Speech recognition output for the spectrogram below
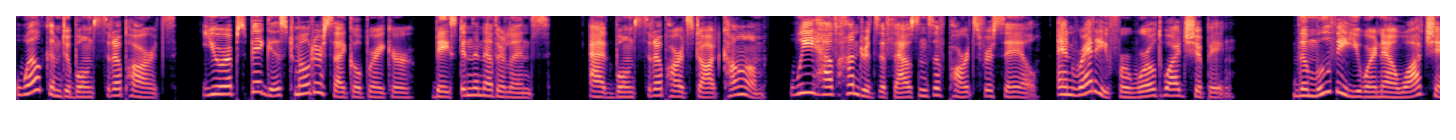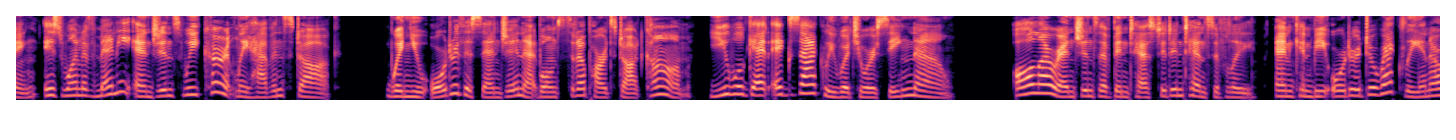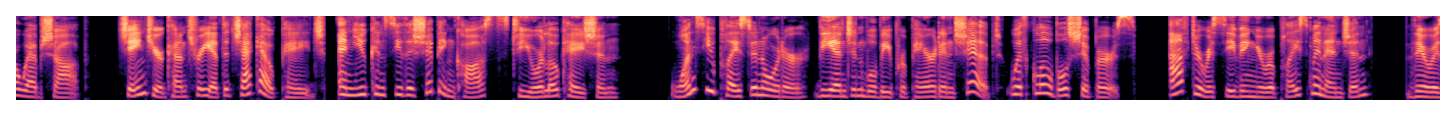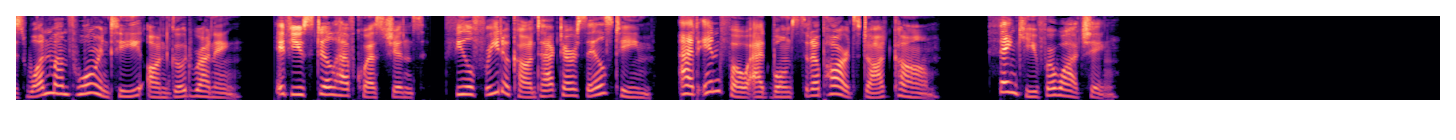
Welcome to Boonstra Parts, Europe's biggest motorcycle breaker, based in the Netherlands. At boonstraparts.com, we have hundreds of thousands of parts for sale and ready for worldwide shipping. The movie you are now watching is one of many engines we currently have in stock. When you order this engine at boonstraparts.com, you will get exactly what you are seeing now. All our engines have been tested intensively and can be ordered directly in our web shop. Change your country at the checkout page, and you can see the shipping costs to your location. Once you placed an order, the engine will be prepared and shipped with global shippers. After receiving your replacement engine, there is one month warranty on good running. If you still have questions, feel free to contact our sales team at info at. Thank you for watching.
